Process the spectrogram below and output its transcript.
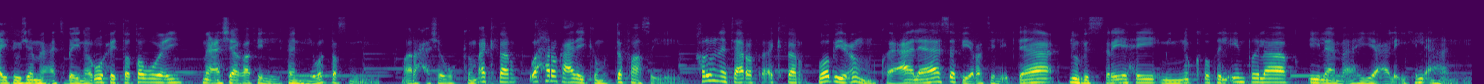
حيث جمعت بين روح التطوع مع شغف الفن والتصميم. ما راح أشوقكم أكثر وأحرق عليكم التفاصيل. خلونا نتعرف أكثر وبعمق على سفيرة الإبداع. نوف السريحي من نقطة الانطلاق إلى ما هي عليه الآن.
